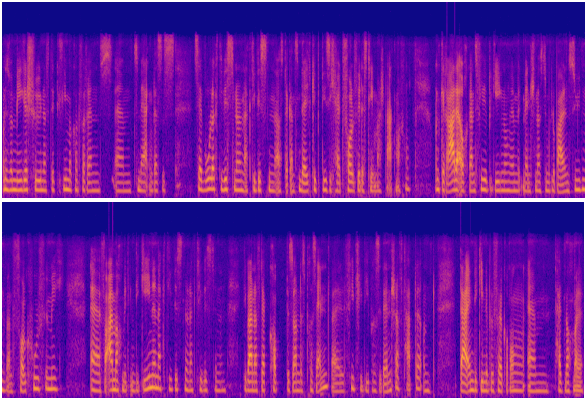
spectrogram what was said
Und es war mega schön auf der Klimakonferenz ähm, zu merken, dass es sehr wohl Aktivistinnen und Aktivisten aus der ganzen Welt gibt, die sich halt voll für das Thema stark machen. Und gerade auch ganz viele Begegnungen mit Menschen aus dem globalen Süden waren voll cool für mich. Äh, vor allem auch mit indigenen Aktivisten und Aktivistinnen. Die waren auf der COP besonders präsent, weil Fiji die Präsidentschaft hatte und da indigene Bevölkerung ähm, halt nochmal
